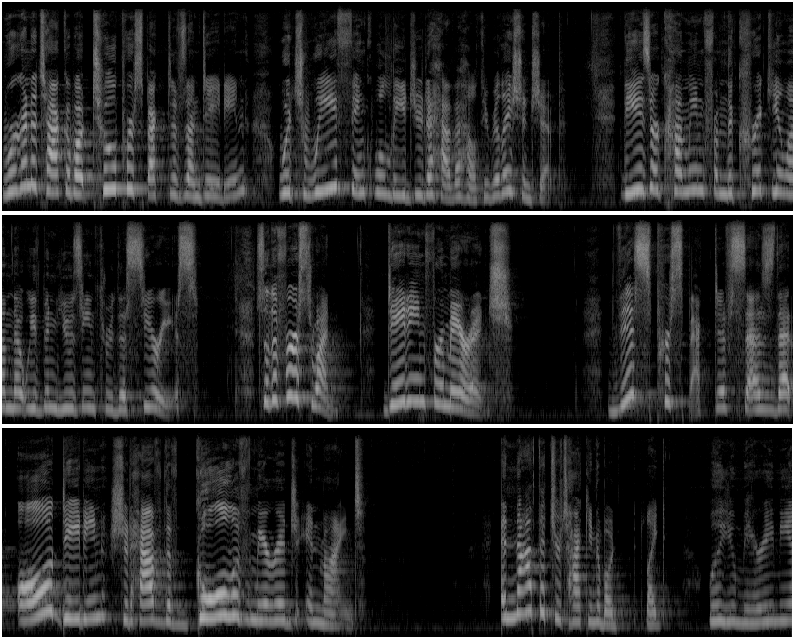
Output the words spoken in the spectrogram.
We're going to talk about two perspectives on dating, which we think will lead you to have a healthy relationship. These are coming from the curriculum that we've been using through this series. So, the first one dating for marriage. This perspective says that all dating should have the goal of marriage in mind. And not that you're talking about, like, will you marry me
